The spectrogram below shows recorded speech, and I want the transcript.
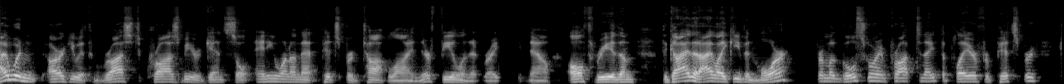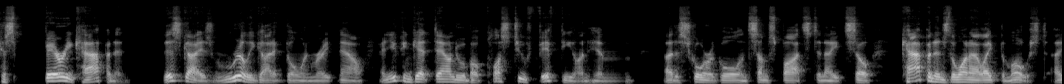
I wouldn't argue with Rust, Crosby, or Guentzel, anyone on that Pittsburgh top line. They're feeling it right now. All three of them. The guy that I like even more from a goal scoring prop tonight, the player for Pittsburgh, Kasperi Kapanen. This guy's really got it going right now. And you can get down to about plus 250 on him uh, to score a goal in some spots tonight. So Kapanen's the one I like the most. Uh,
